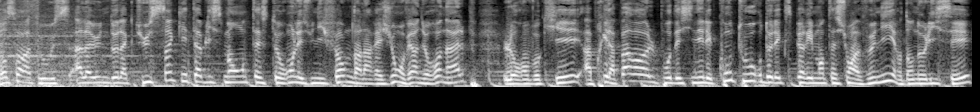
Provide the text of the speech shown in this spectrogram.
Bonsoir à tous. À la une de l'actu, cinq établissements testeront les uniformes dans la région Auvergne-Rhône-Alpes. Laurent Vauquier a pris la parole pour dessiner les contours de l'expérimentation à venir dans nos lycées.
